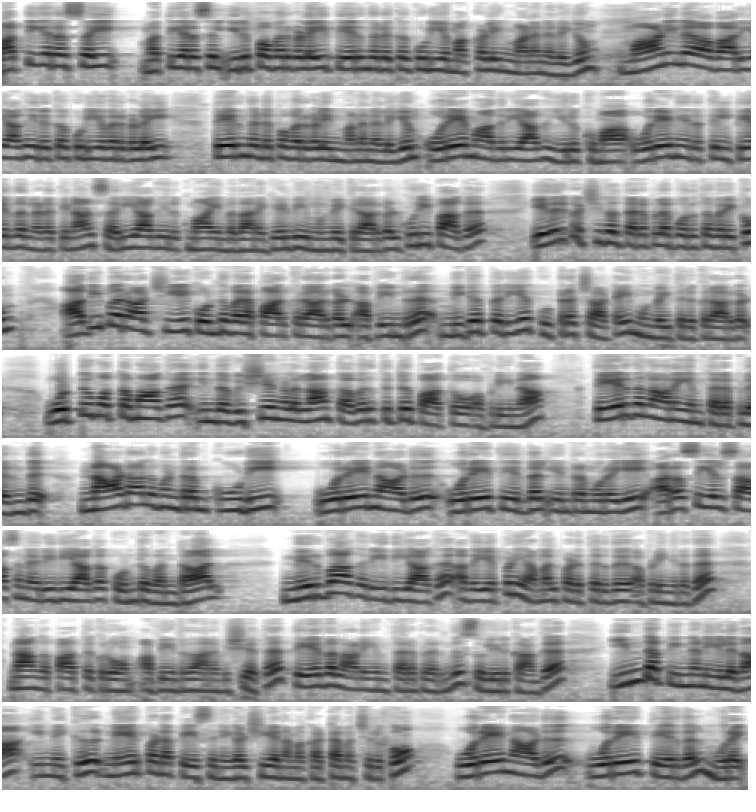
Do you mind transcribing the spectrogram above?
மத்திய அரசை மத்திய அரசில் இருப்பவர்களை தேர்ந்தெடுக்கக்கூடிய மக்களின் மனநிலையும் மாநில வாரியாக இருக்கக்கூடியவர்களை தேர்ந்தெடுப்பவர்களின் மனநிலையும் ஒரே மாதிரியாக இருக்குமா? ஒரே நேரத்தில் தேர்தல் நடத்தினால் சரியாக இருக்குமா என்பதான கேள்வியை முன்வைக்கிறார்கள். குறிப்பாக எதிர்க்கட்சிகள் தரப்புல பொறுத்தவரைக்கும் அதிபர் ஆட்சியை கொண்டு வர பார்க்கிறார்கள் அப்படின்ற மிகப்பெரிய குற்றச்சாட்டை முன்வைத்திருக்கிறார்கள். ஒட்டுமொத்தமாக இந்த விஷயங்கள் எல்லாம் தவிர்த்துட்டு பார்த்தோம் அப்படின்னா தேர்தல் ஆணையம் தரப்பிலிருந்து நாடாளுமன்றம் கூடி ஒரே நாடு ஒரே தேர்தல் என்ற முறையை அரசியல் சாசன ரீதியாக கொண்டு வந்தால் நிர்வாக ரீதியாக அதை எப்படி அமல்படுத்துறது அப்படிங்கறத நாங்க பாத்துக்கிறோம் அப்படின்றதான விஷயத்த தேர்தல் ஆணையம் தரப்புல இருந்து சொல்லியிருக்காங்க. இந்த பின்னணியில தான் இன்னைக்கு நேர்பட பேச நிகழ்ச்சியை நம்ம கட்டமைச்சிருக்கோம். ஒரே நாடு ஒரே தேர்தல் முறை.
